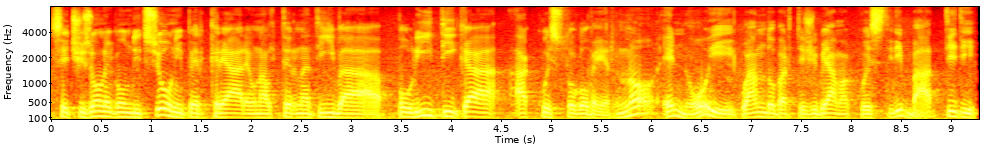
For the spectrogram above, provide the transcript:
se ci sono le condizioni per creare un'alternativa politica a questo governo e noi quando partecipiamo a questi dibattiti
